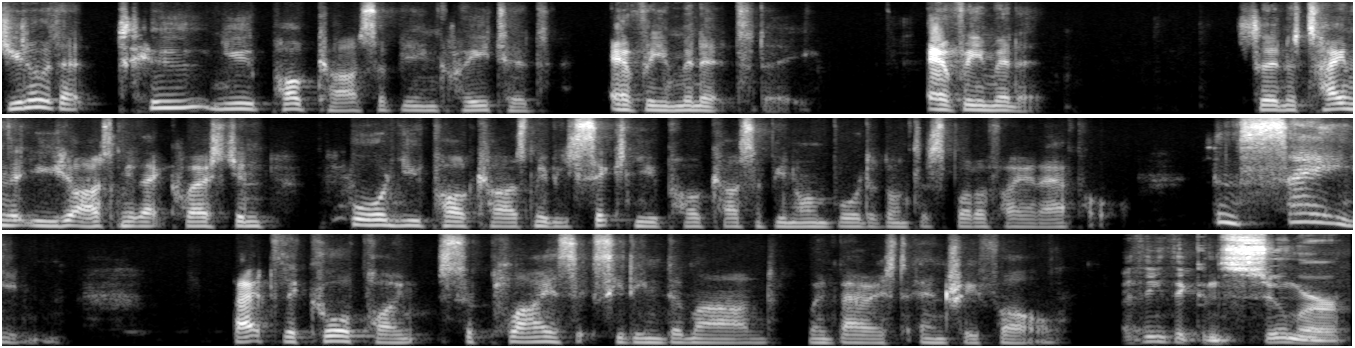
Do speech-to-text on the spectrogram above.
Do you know that two new podcasts are being created every minute today? Every minute. So in the time that you asked me that question, four new podcasts, maybe six new podcasts have been onboarded onto Spotify and Apple. It's insane. Back to the core point, supply is exceeding demand when barriers to entry fall. I think the consumer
